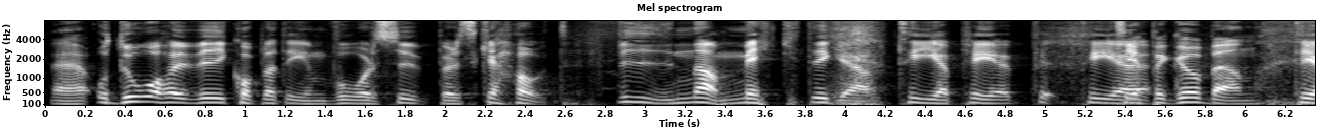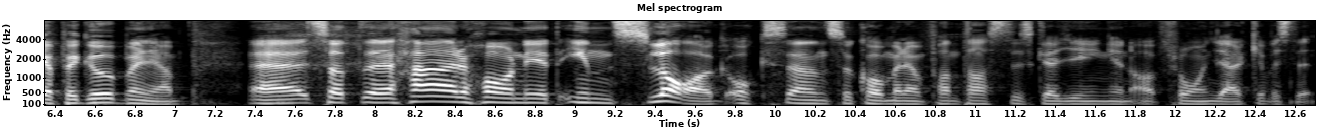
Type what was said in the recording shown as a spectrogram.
Eh, och då har ju vi kopplat in vår superscout, fina, mäktiga TP-gubben. TP-gubben ja. Eh, så att eh, här har ni ett inslag och sen så kommer den fantastiska jingeln av- från Jerka Westin.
